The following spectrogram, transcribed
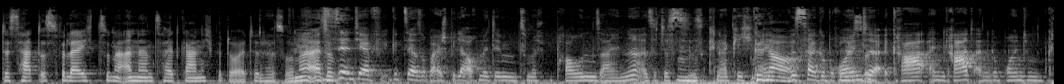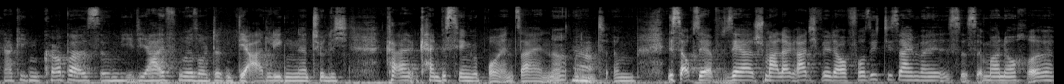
das hat es vielleicht zu einer anderen Zeit gar nicht bedeutet oder so. Ne? Also sind ja, gibt es ja so Beispiele auch mit dem zum Beispiel braun sein, ne? Also das ist knackig, Genau. ein gewisser gebräunte, Gra, ein Grad an gebräuntem, knackigen Körper ist irgendwie ideal. Früher sollten die Adligen natürlich kein, bisschen gebräunt sein, ne? Ja. Und ähm, ist auch sehr, sehr schmaler Grad. Ich will da auch vorsichtig sein, weil es ist immer noch äh,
